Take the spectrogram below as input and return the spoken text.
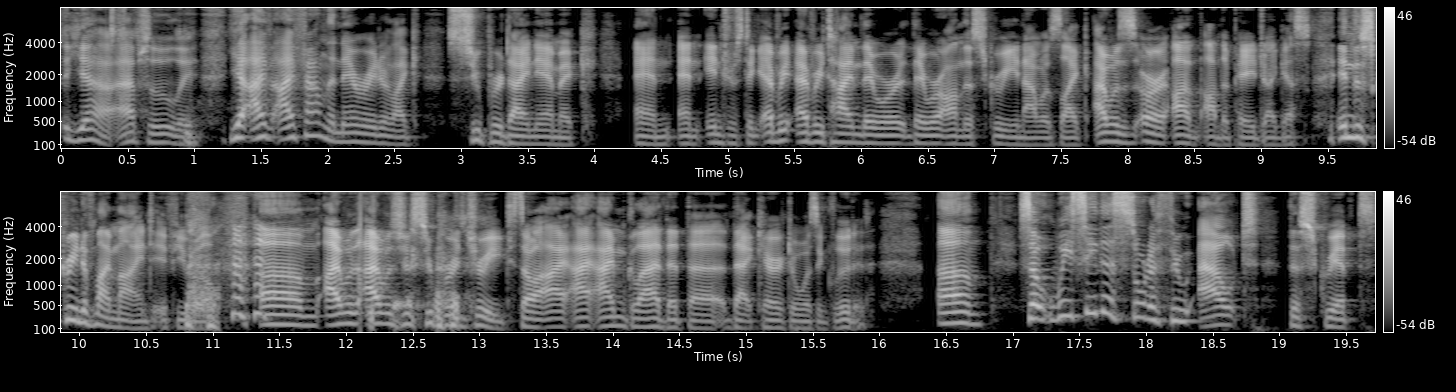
Yeah, absolutely. Yeah, I I found the narrator like super dynamic and and interesting. Every every time they were they were on the screen, I was like I was or on, on the page, I guess. In the screen of my mind, if you will. um I was I was just super intrigued. So I, I I'm glad that the that character was included. Um so we see this sort of throughout the script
